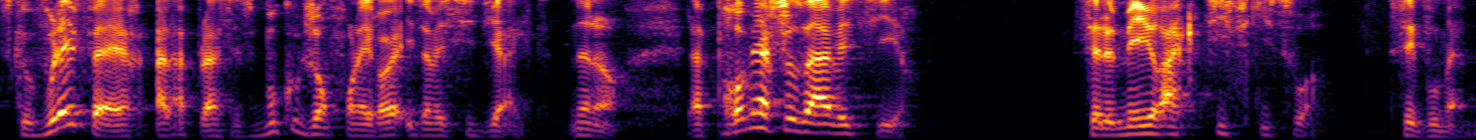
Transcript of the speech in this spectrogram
ce que vous voulez faire à la place, et beaucoup de gens font l'erreur, ils investissent direct. Non, non. La première chose à investir, c'est le meilleur actif qui soit. C'est vous-même.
